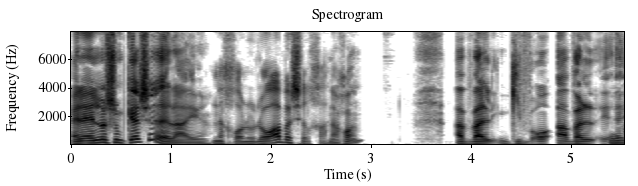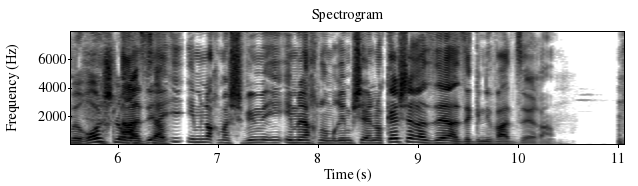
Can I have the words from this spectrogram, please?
אין, אין לו שום קשר אליי, נכון, הוא לא אבא שלך. נכון? אבל גבעו... אבל... הוא מראש לא אז רצה. אם אנחנו משווים, אם אנחנו אומרים שאין לו קשר, אז זה, אז זה גניבת זרע.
